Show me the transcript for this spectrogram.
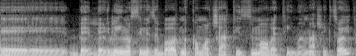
אה, בברלין עושים את זה, בעוד מקומות שהתזמורת היא ממש מקצועית.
